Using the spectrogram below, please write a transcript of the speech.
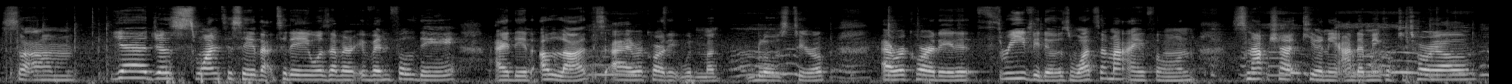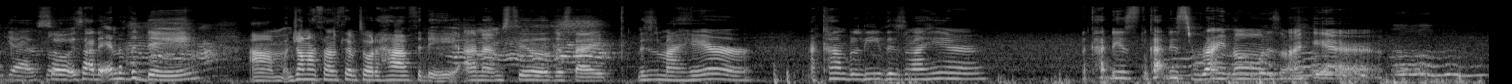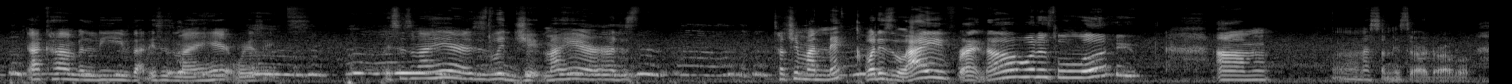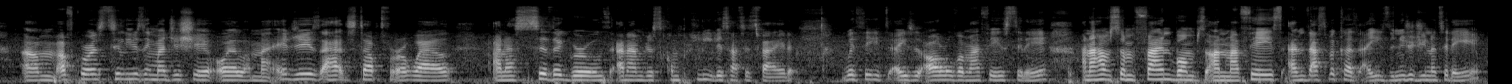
So um yeah just wanted to say that today was a very eventful day. I did a lot. I recorded with my blows tear up i recorded three videos. What's on my iphone? Snapchat q&a and a makeup tutorial. Yeah so it's at the end of the day um jonathan slept out half the day and i'm still just like this is my hair i can't believe this is my hair look at this look at this right now this is my hair I can't believe that this is my hair. Where is it? This is my hair. This is legit my hair. I just touching my neck. What is life right now? What is life? Um, oh, my son is so adorable. Um, of course, still using my Gishe oil on my edges. I had stopped for a while and I see the growth and I'm just completely satisfied with it. I use it all over my face today and I have some fine bumps on my face and that's because I used the Neutrogena today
